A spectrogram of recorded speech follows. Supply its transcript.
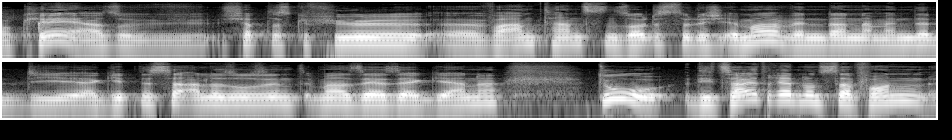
Okay, also ich habe das Gefühl, äh, warm tanzen solltest du dich immer, wenn dann am Ende die Ergebnisse alle so sind, immer sehr, sehr gerne. Du, die Zeit rennt uns davon. Äh,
